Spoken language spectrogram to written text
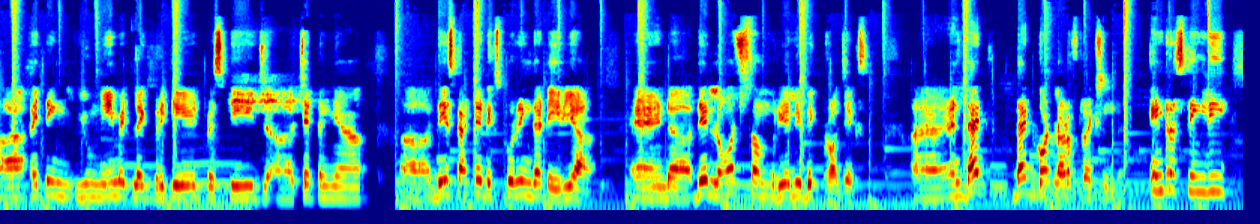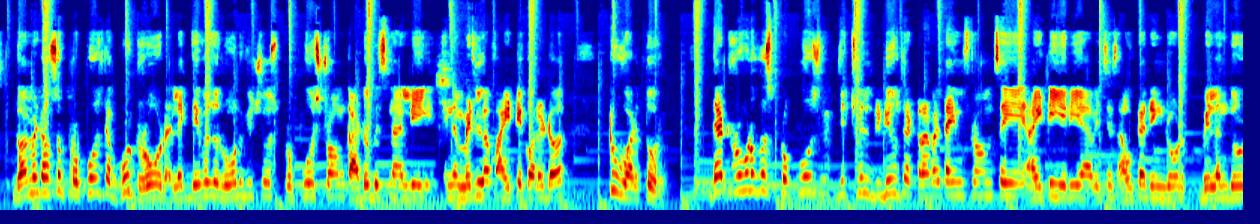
uh, I think you name it like Brigade, Prestige, uh, Chaitanya. Uh, they started exploring that area and uh, they launched some really big projects. Uh, and that that got a lot of traction. Interestingly, government also proposed a good road. Like there was a road which was proposed from Kadubeesanahalli in the middle of IT corridor to Varthur that road was proposed which will reduce the travel time from say IT area which is outer ring road Belandur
